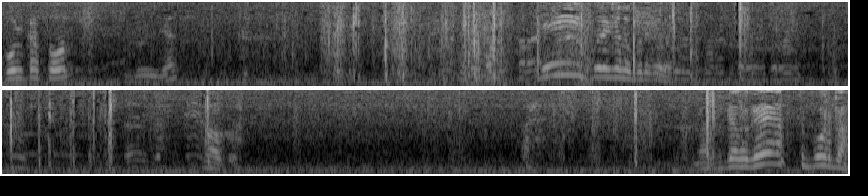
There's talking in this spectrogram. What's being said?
গোল কাতল। রুই হ্যাঁ। এই পড়ে গেল পড়ে গেল। মাছ গেল গে আসতে পড়বা।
